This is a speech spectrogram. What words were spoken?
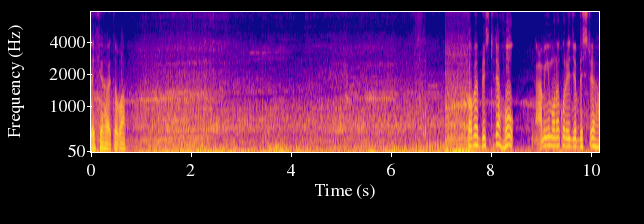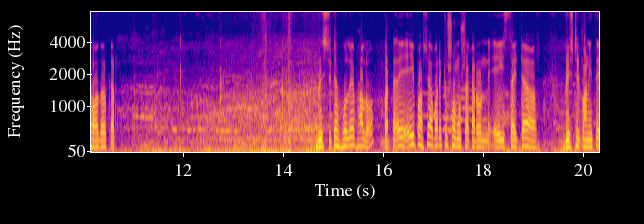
দেখে হয়তো বা তবে বৃষ্টিটা হোক, আমি মনে করি যে বৃষ্টিটা হওয়া দরকার। বৃষ্টিটা হলে ভালো বাট এই পাশে আবার একটু সমস্যা, কারণ এই সাইডটা বৃষ্টির পানিতে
